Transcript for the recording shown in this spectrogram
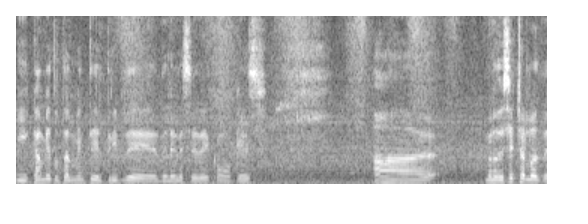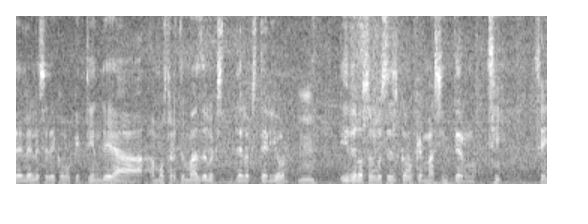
y cambia totalmente el trip de, del LCD, como que es... Ah, me lo decía Charlotte, del LCD como que tiende a, a mostrarte más de lo, ex- de lo exterior Mm, y de los hongos es como que más interno. sí, sí.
